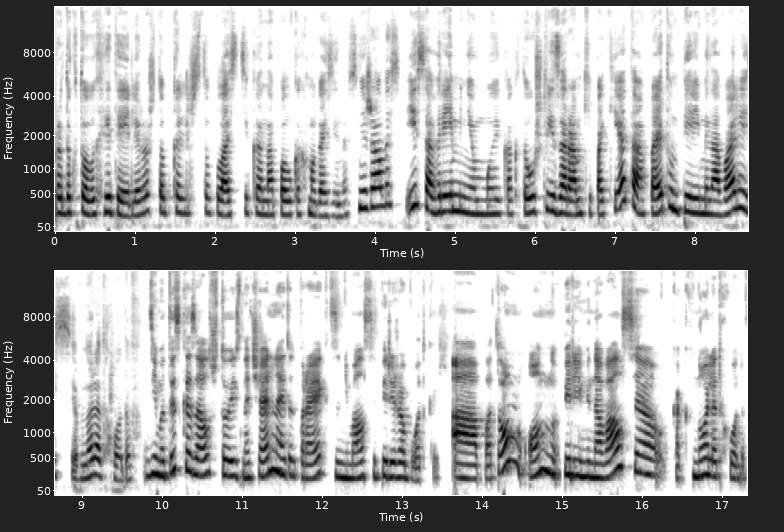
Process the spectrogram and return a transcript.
продуктовых ритейлеров, чтобы количество пластика на полках магазинов снижалось. И со временем мы как-то ушли за рамки пакета, поэтому переименовались в ноль отходов. Дима, ты сказал, что изначально этот проект занимался переработкой, а потом он переименовался как ноль отходов.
